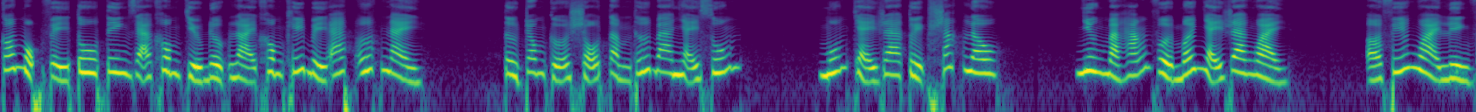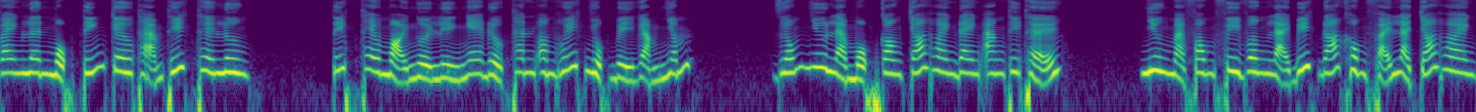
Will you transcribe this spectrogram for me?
Có một vị tu tiên giả không chịu được loại không khí bị áp ướt này, từ trong cửa sổ tầm thứ ba nhảy xuống, muốn chạy ra tuyệt sắc lâu. Nhưng mà hắn vừa mới nhảy ra ngoài, ở phía ngoài liền vang lên một tiếng kêu thảm thiết thê lương. Tiếp theo mọi người liền nghe được thanh âm huyết nhục bị gặm nhấm, giống như là một con chó hoang đang ăn thi thể. Nhưng mà Phong Phi Vân lại biết đó không phải là chó hoang,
